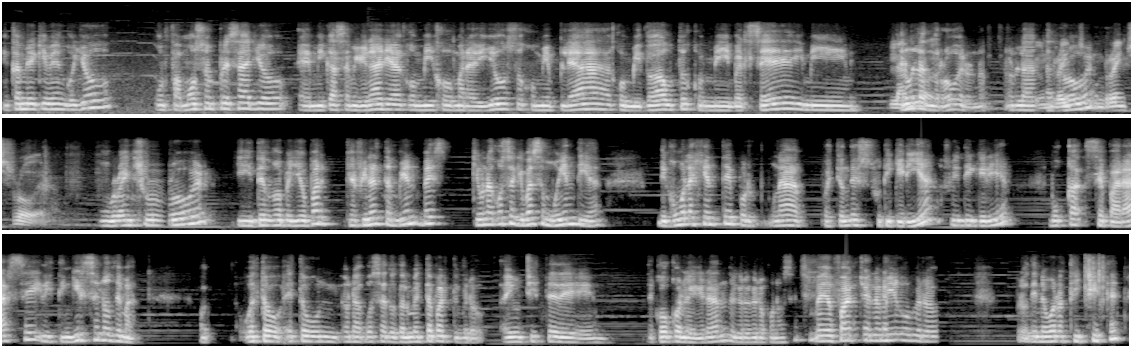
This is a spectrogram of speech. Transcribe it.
En cambio aquí vengo yo, un famoso empresario, en mi casa millonaria, con mi hijo maravilloso, con mi empleada, con mis dos autos, con mi Mercedes y mi... un Land Rover, ¿no? Un, Land Rover, un Range Rover. Un Range Rover y tengo un apellido par, que al final también ves que una cosa que pasa muy en día, de cómo la gente por una cuestión de su tiquería, su tiquería, busca separarse y distinguirse de los demás esto, esto es una cosa totalmente aparte, pero hay un chiste de, de Coco Legrand, creo que lo conocen. Medio facho el amigo, pero, pero tiene buenos chistes.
